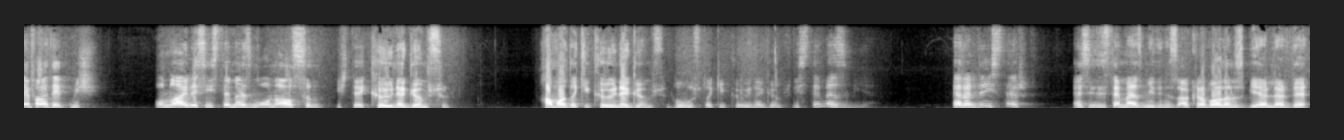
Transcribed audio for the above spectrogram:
vefat etmiş. Onun ailesi istemez mi onu alsın işte köyüne gömsün. Hama'daki köyüne gömsün. Humus'taki köyüne gömsün. İstemez mi ya? Herhalde ister. Yani siz istemez miydiniz akrabalarınız bir yerlerde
